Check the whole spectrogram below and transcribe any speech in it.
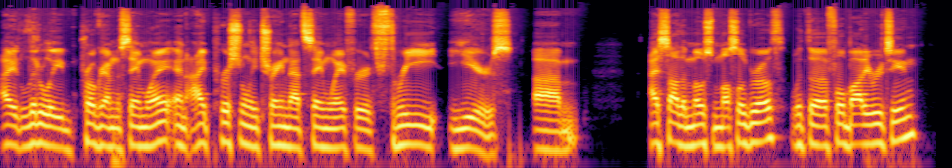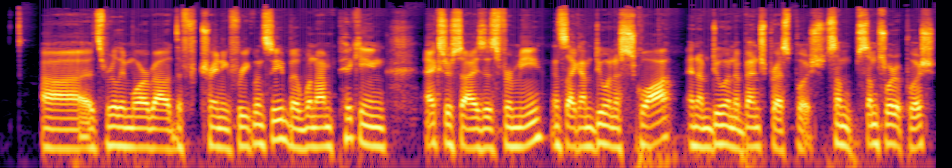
I, I literally program the same way and I personally trained that same way for three years. Um, I saw the most muscle growth with the full body routine. Uh, it's really more about the f- training frequency. But when I'm picking exercises for me, it's like I'm doing a squat and I'm doing a bench press push, some some sort of push,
